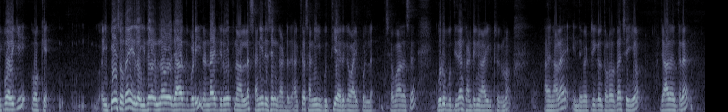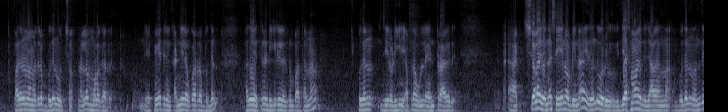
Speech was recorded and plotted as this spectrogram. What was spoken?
இப்போதைக்கு ஓகே இப்பயே சொல்கிறேன் இதில் இதில் இன்னொரு ஜாதகத்துப்படி ரெண்டாயிரத்தி இருபத்தி நாலில் சனி திசைன்னு காட்டுது. ஆக்சுவலாக சனி புத்தியாக இருக்க வாய்ப்பு இல்லை. செவ்வாய் தசை குரு புத்தி தான் கண்டினியூ ஆகிட்டு இருக்கணும். அதனால் இந்த வெற்றிகள் தொடர தான் செய்யும். ஜாதகத்தில் பதினொன்றாம் இடத்துல புதன் உச்சம். நல்ல மூலக்காரர். எப்பயுமே தெரியும் கண்ணியில் உட்கார்ற புதன். அதுவும் எத்தனை டிகிரியில் இருக்குன்னு பார்த்தோம்னா புதன் ஜீரோ டிகிரி அப்போ தான் உள்ளே என்ட்ரு ஆகுது. ஆக்சுவலாக இது என்ன செய்யணும் அப்படின்னா இது வந்து ஒரு வித்தியாசமான ஜாதகம் தான் புதன் வந்து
